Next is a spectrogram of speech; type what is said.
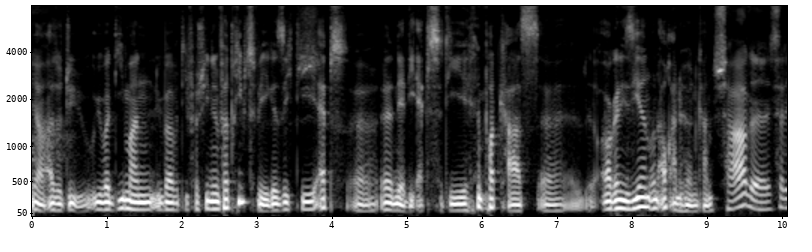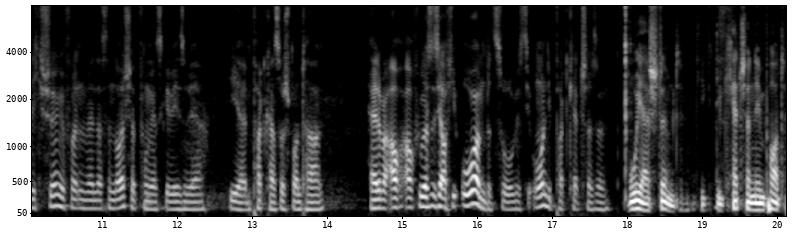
ja also die über die man über die verschiedenen Vertriebswege sich die Apps, äh, äh, nee, die Apps, die Podcasts äh, organisieren und auch anhören kann. Schade. Das hätte ich schön gefunden, wenn das eine Neuschöpfung jetzt gewesen wäre. Hier im Podcast so spontan. Hätte aber auch, auch, du hast es ja auf die Ohren bezogen, dass die Ohren die Podcatcher sind. Oh ja, stimmt. Die, die catchern den Pod.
